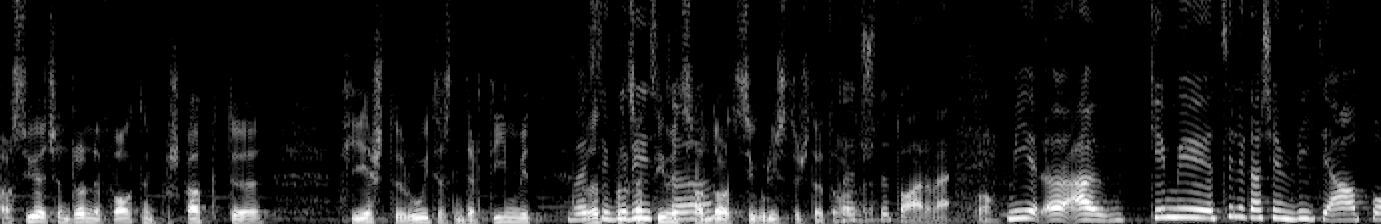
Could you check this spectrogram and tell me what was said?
Arsyeja qëndron në faktin për shkak të thjesht të ruajtjes së ndërtimit dhe të përcaktimit të standardit të sigurisë të qytetarëve. Të qytetarëve. Po. Mirë, a kemi, cili ka qenë viti apo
